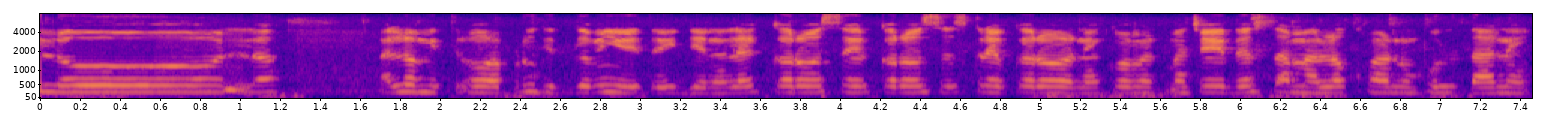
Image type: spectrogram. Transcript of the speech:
લોલ. હલો મિત્રો, આપણું ગીત ગમ્યું હોય તો વિડીયોને લાઈક કરો શેર કરો સબસ્ક્રાઈબ કરો અને કોમેન્ટમાં જે દશામાં લખવાનું ભૂલતા નહીં.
